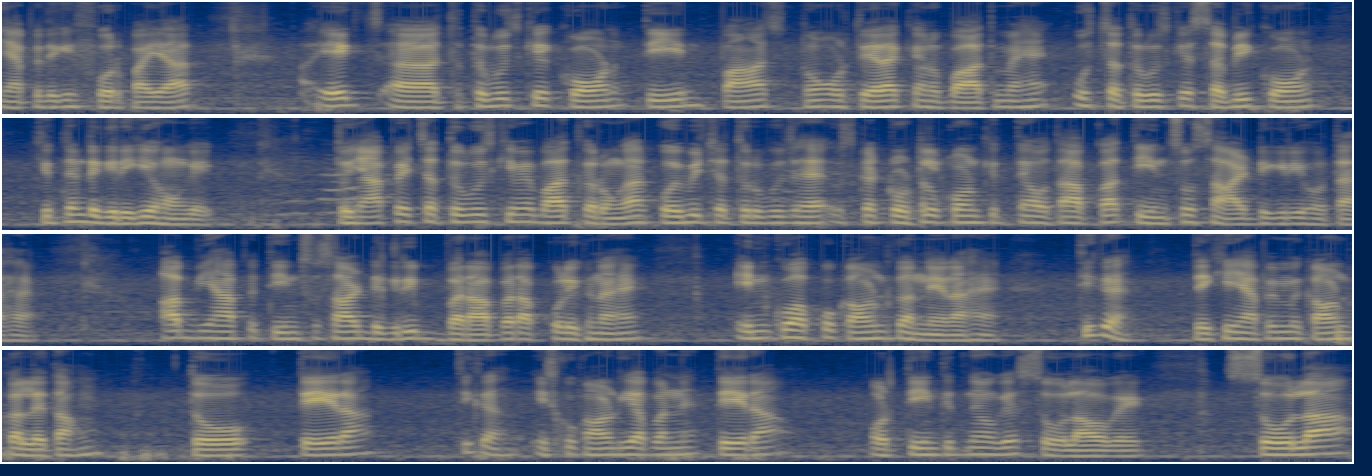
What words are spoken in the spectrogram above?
यहाँ पे देखिए, फोर पाई आर। एक चतुर्भुज के कोण तीन, पाँच नौ और तेरह के अनुपात में है। उस चतुर्भुज के सभी कोण कितने डिग्री के होंगे? तो यहाँ पे चतुर्भुज की मैं बात करूँगा, कोई भी चतुर्भुज है, उसका टोटल कोण कितने होता है आपका? 360 डिग्री होता है। अब यहाँ पे 360 डिग्री बराबर आपको लिखना है, इनको आपको काउंट कर लेना है, ठीक है? देखिए यहाँ पे मैं काउंट कर लेता हूँ तो तेरह, ठीक है? इसको काउंट किया अपन ने, तेरह और तीन कितने हो गए? सोलह हो गए। सोलह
